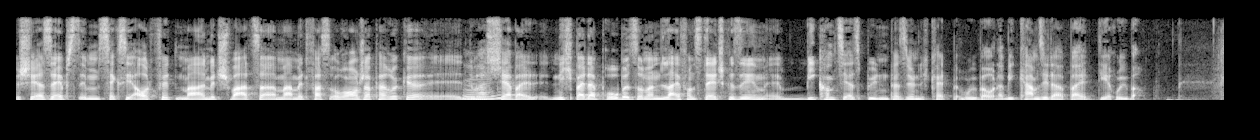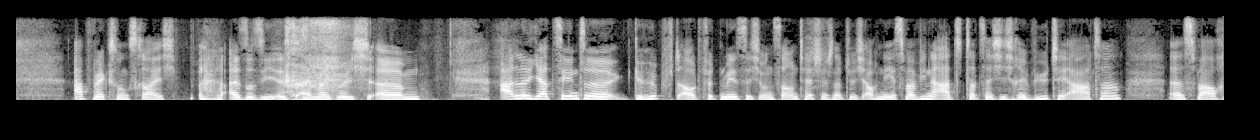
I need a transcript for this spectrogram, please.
Cher selbst im sexy Outfit, mal mit schwarzer, mal mit fast oranger Perücke. Äh, Du hast Cher bei, nicht bei der Probe, sondern live on stage gesehen. Äh, Wie kommt sie als Bühnenpersönlichkeit rüber oder wie kam sie da bei dir rüber? Abwechslungsreich. Also sie ist einmal durch ähm, alle Jahrzehnte gehüpft, outfitmäßig und soundtechnisch natürlich auch. Nee, es war wie eine Art tatsächlich Revue-Theater. Es war auch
